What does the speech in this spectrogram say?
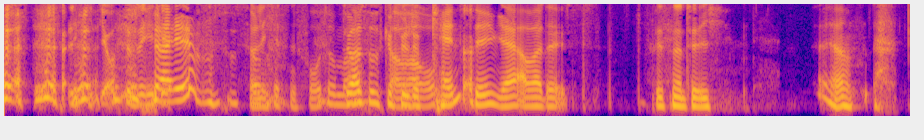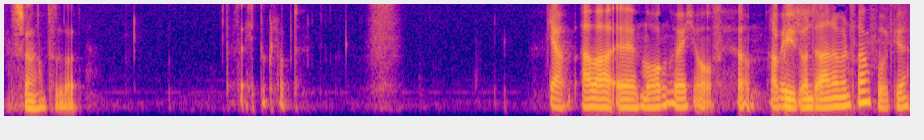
Völlig idiotische Idee. ja eben. Ist. Soll ich jetzt ein Foto machen? Du hast das Gefühl, du kennst den, ja, aber du bist natürlich Ja, das ist schon absurd. das ist echt bekloppt. Ja, aber äh, morgen höre ich auf. Ja, Spielt ich, unter anderem in Frankfurt, gell?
